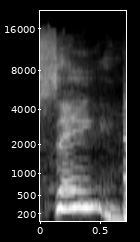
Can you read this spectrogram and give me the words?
This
